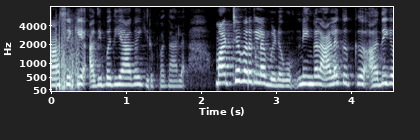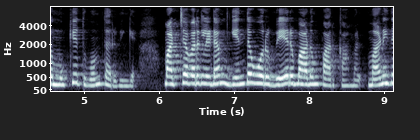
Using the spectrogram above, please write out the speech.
ராசிக்கு அதிபதியாக இருப்பதால் மற்றவர்களை விடவும் நீங்கள் அழகுக்கு அதிக முக்கியத்துவம் தருவீங்க. மற்றவர்களிடம் எந்த ஒரு வேறுபாடும் பார்க்காமல் மனித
